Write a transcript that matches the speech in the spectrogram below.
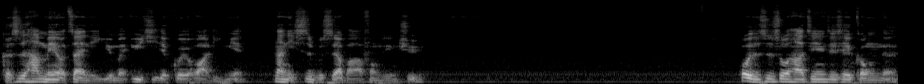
可是它没有在你原本预计的规划里面，那你是不是要把它放进去？或者是说，它今天这些功能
